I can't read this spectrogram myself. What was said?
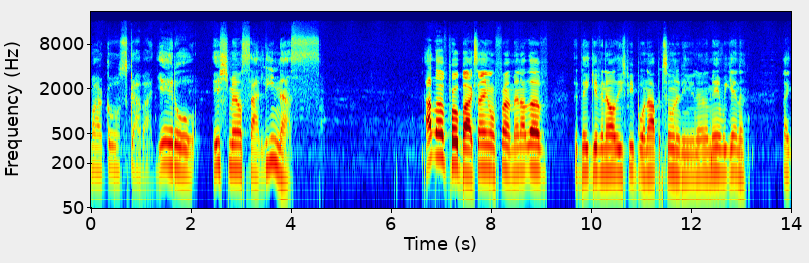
Marcos Caballero, Ishmael Salinas. I love Pro Box. I ain't gonna front, man. I love that they giving all these people an opportunity. You know what I mean? We getting to, like,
